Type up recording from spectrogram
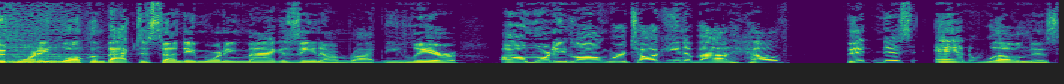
Good morning. Welcome back to Sunday Morning Magazine. I'm Rodney Lear. All morning long, we're talking about health, fitness, and wellness.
